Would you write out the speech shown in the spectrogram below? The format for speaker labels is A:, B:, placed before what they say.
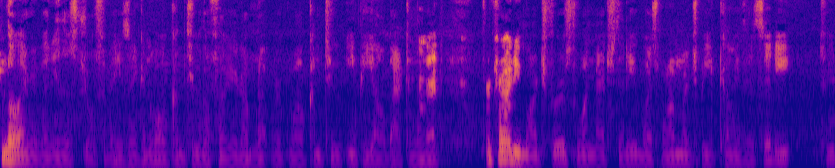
A: Hello, everybody. This is Joseph Hazek, and welcome to the Fired Up Network. Welcome to EPL Back of the Net for Friday, March 1st. One match today West Bromwich beat Coventry City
